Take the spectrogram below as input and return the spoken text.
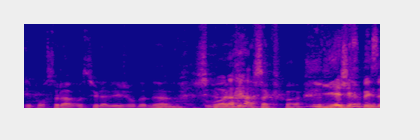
Et pour cela a reçu la Légion d'honneur, Voilà. à chaque fois. Liège RPZ.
